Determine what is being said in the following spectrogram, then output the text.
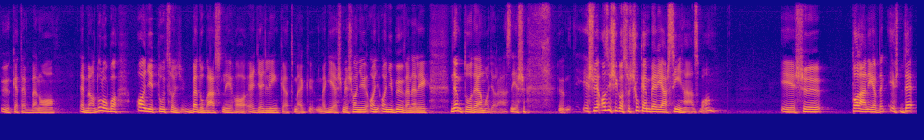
őket ebben a, ebben a dologban. Annyit tudsz, hogy bedobálsz néha egy-egy linket, meg, meg ilyesmi, és annyi, annyi, annyi bőven elég. Nem tudod elmagyarázni. És, és ugye az is igaz, hogy sok ember jár színházban, és talán érdek, és de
